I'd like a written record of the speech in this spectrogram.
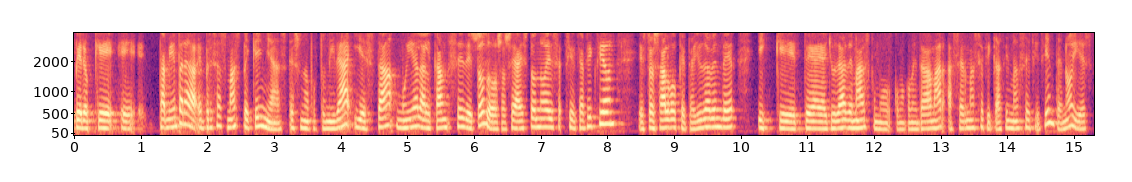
pero que también para empresas más pequeñas es una oportunidad y está muy al alcance de todos. O sea, esto no es ciencia ficción, esto es algo que te ayuda a vender y que te ayuda además, como, como comentaba Mar, a ser más eficaz y más eficiente, ¿no? Y es,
